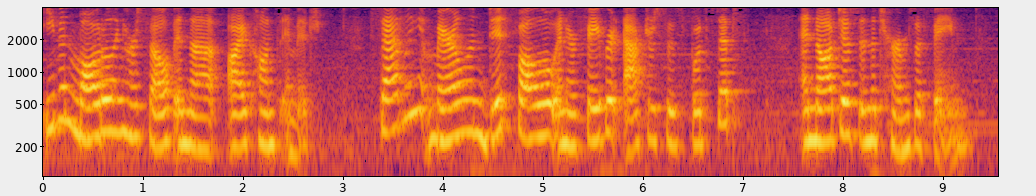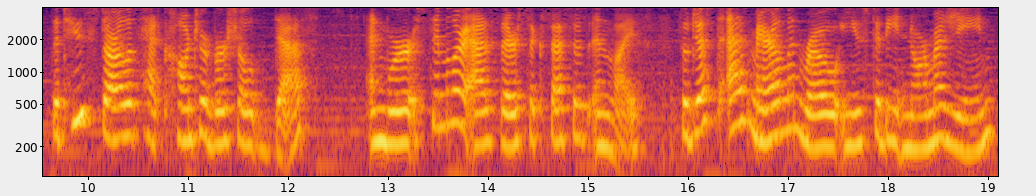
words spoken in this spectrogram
even modeling herself in the icon's image. Sadly, Marilyn did follow in her favorite actress's footsteps, and not just in the terms of fame. The two starlets had controversial deaths and were similar as their successes in life. So just as Marilyn Monroe used to be Norma Jean,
